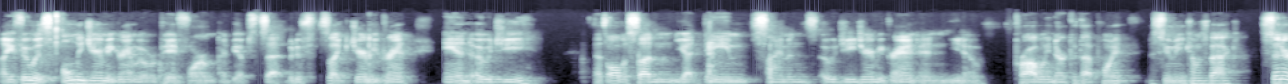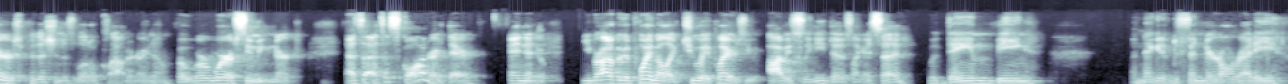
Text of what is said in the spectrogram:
Like if it was only Jerami Grant we overpaid for him, I'd be upset. But if it's like Jerami Grant and OG, that's all of a sudden you got Dame, Simons, OG, Jerami Grant, and you know probably Nurk at that point, assuming he comes back. Center's position is a little clouded right now, but we're we're assuming Nurk. That's a that's a squad right there. And Yep. You brought up a good point about like two way players. You obviously need those. Like I said, with Dame being a negative defender already, and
